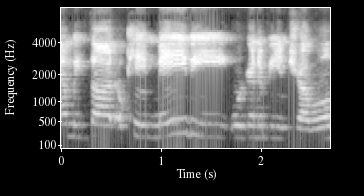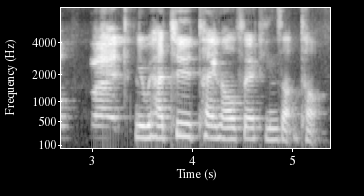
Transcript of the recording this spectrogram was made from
and we thought, okay, maybe we're going to be in trouble, but. Yeah, we had two Town Hall 13s up top.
